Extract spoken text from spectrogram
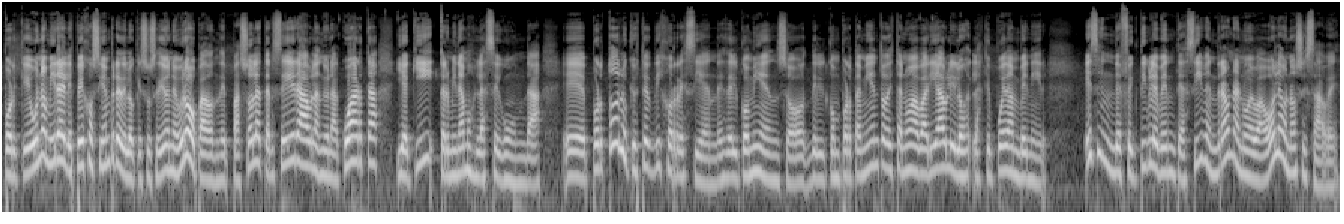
porque uno mira el espejo siempre de lo que sucedió en Europa, donde pasó la tercera, hablan de una cuarta y aquí terminamos la segunda. Eh, por todo lo que usted dijo recién, desde el comienzo, del comportamiento de esta nueva variable y las que puedan venir, ¿es indefectiblemente así? ¿Vendrá una nueva ola o no se sabe?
